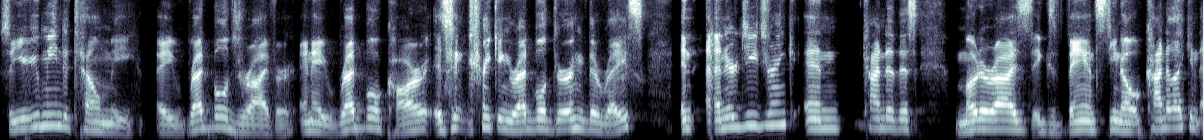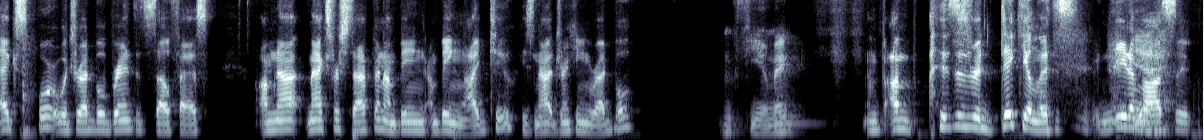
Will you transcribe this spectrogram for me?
So you mean to tell me a Red Bull driver in a Red Bull car isn't drinking Red Bull during the race an energy drink and kind of this motorized advanced, you know, kind of like an export, which Red Bull brands itself as. I'm not Max Verstappen. I'm being I'm being lied to. He's not drinking Red Bull. I'm fuming. I'm, I'm this is ridiculous. We need a yeah. lawsuit.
